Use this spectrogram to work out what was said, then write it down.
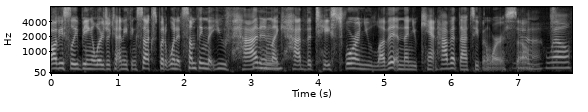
obviously being allergic to anything sucks, but when it's something that you've had and mm-hmm. like had the taste for and you love it and then you can't have it, that's even worse. So yeah. Well,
